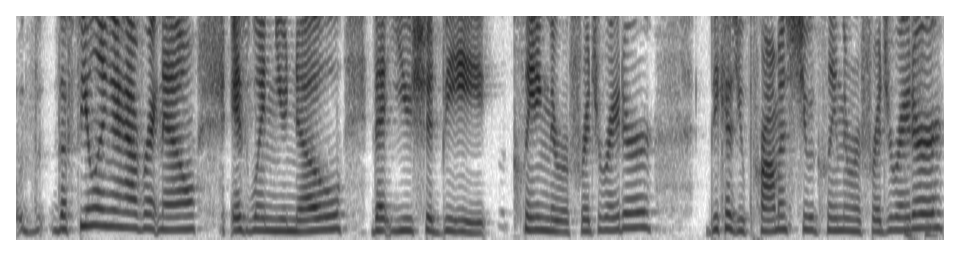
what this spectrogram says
th- the feeling I have right now is when you know that you should be cleaning the refrigerator, because you promised you would clean the refrigerator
